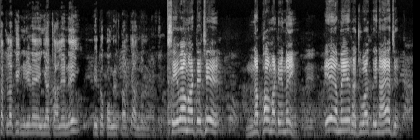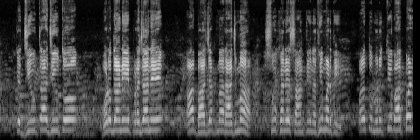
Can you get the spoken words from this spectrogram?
તકલકી નિર્ણય અહીંયા ચાલે નહીં નહીં તો કોંગ્રેસ પાર્ટી આંદોલન કરશે. સેવા માટે છે, નફા માટે નહીં. એ અમે રજૂઆત લઈને આવ્યા છે કે જીવતા જીવતો વડોદરાની પ્રજાને આ ભાજપના રાજમાં સુખ અને શાંતિ નથી મળતી. પરંતુ મૃત્યુ બાદ પણ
